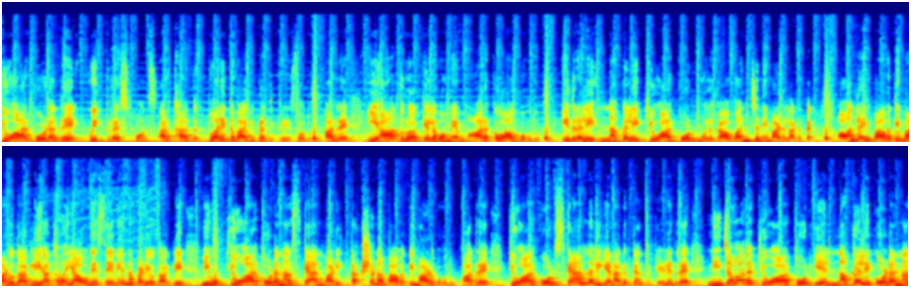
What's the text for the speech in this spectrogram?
Q R code ಅಂದರೆ ಕ್ವಿಕ್ ರೆಸ್ಪಾನ್ಸ್, ಅರ್ಥಾತ್ ತ್ವರಿತವಾಗಿ ಪ್ರತಿಕ್ರಿಯಿಸೋದು. ಆದರೆ ಈ ಆತುರ ಕೆಲವೊಮ್ಮೆ ಮಾರಕವೂ ಆಗಬಹುದು. ಇದರಲ್ಲಿ ನಕಲಿ ಕ್ಯೂ ಆರ್ ಕೋಡ್ ಮೂಲಕ ವಂಚನೆ ಮಾಡಲಾಗುತ್ತೆ. ಆನ್ಲೈನ್ ಪಾವತಿ ಮಾಡೋದಾಗ್ಲಿ ಅಥವಾ ಯಾವುದೇ ಸೇವೆಯನ್ನು ಪಡೆಯೋದಾಗ್ಲಿ ನೀವು ಕ್ಯೂ ಆರ್ ಕೋಡನ್ನು ಸ್ಕ್ಯಾನ್ ಮಾಡಿ ತಕ್ಷಣ ಪಾವತಿ ಮಾಡಬಹುದು. ಆದರೆ ಕ್ಯೂ ಆರ್ ಕೋಡ್ ಸ್ಕ್ಯಾಮ್ನಲ್ಲಿ ಏನಾಗುತ್ತೆ ಅಂತ ಕೇಳಿದರೆ ನಿಜವಾದ ಕ್ಯೂ ಆರ್ ಕೋಡ್ಗೆ ನಕಲಿ ಕೋಡನ್ನು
